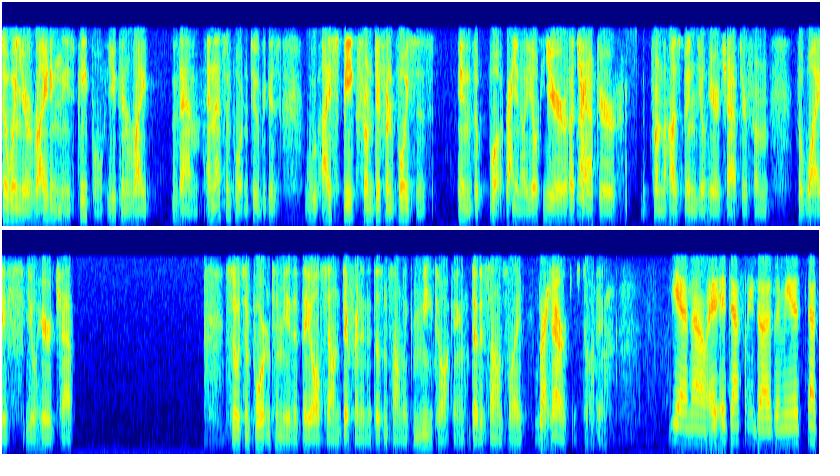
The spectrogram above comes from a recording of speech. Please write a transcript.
So when you're writing Mhm. these people, you can write them. And that's important too because I speak from different voices in the book. Right. You know, you'll hear a Right. chapter from the husband, you'll hear a chapter from the wife, you'll hear a chapter so it's important to me that they all sound different and it doesn't sound like me talking, that it sounds like Right. the characters talking. Yeah, no, it, it definitely does. I mean, it, that's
